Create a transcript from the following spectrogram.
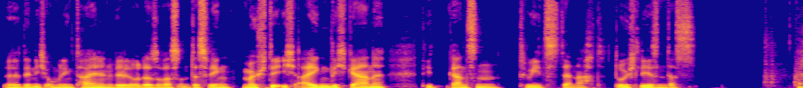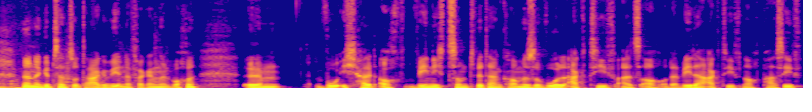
äh, den ich unbedingt teilen will oder sowas. Und deswegen möchte ich eigentlich gerne die ganzen Tweets der Nacht durchlesen. Das na, dann gibt's halt so Tage wie in der vergangenen Woche, ähm, wo ich halt auch wenig zum Twittern komme, sowohl aktiv als auch oder weder aktiv noch passiv,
